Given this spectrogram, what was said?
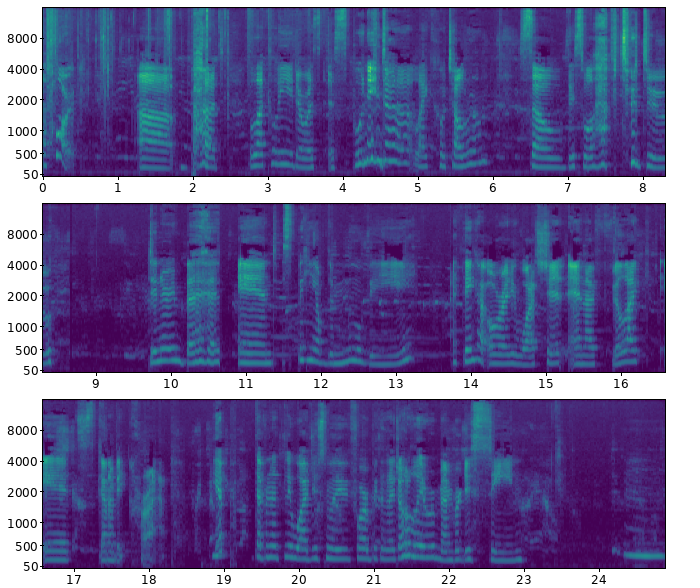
a fork. Uh, but luckily there was a spoon in the like hotel room, so this will have to do. Dinner in bed. And speaking of the movie, I think I already watched it and I feel like it's gonna be crap. Yep, definitely watched this movie before because I totally remember this scene. Mm,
